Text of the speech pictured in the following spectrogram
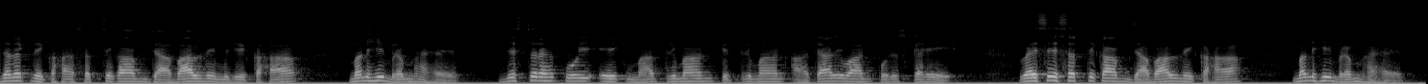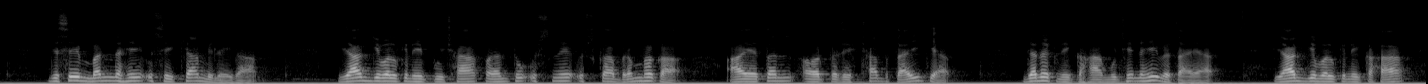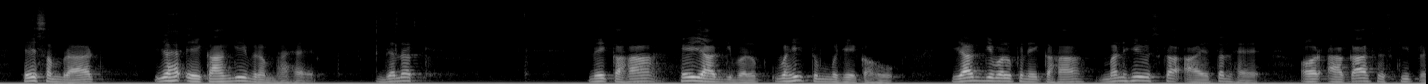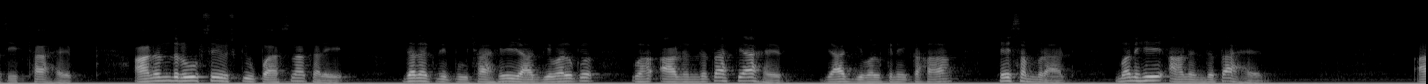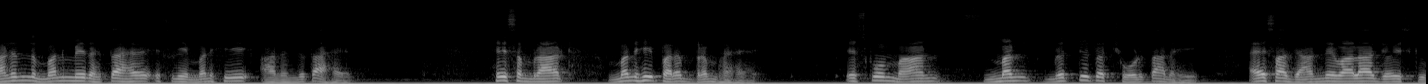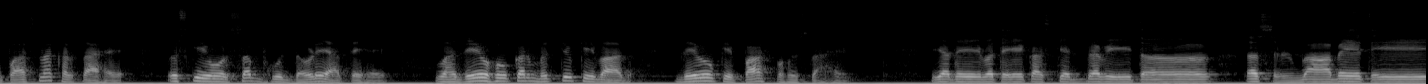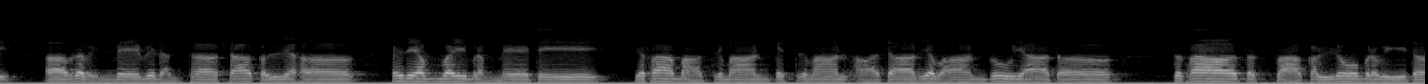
जनक ने कहा सत्यकाम जाबाल ने मुझे कहा, मन ही ब्रह्म है। जिस तरह कोई एक मातृमान, पितृमान, आचार्यवान पुरुष कहे, वैसे सत्यकाम जाबाल ने कहा, मन ही ब्रह्म है। जिसे मन नहीं, उसे क्या मिलेगा? याज्ञवल्क ने पूछा, परंतु उसने उसका ब्रह्म का आयतन और प्रतिष्ठा बताई क्या? जनक ने कहा, मुझे नहीं बताया। याज्ञवल्क ने कहा, हे सम्राट यह एकांगी ब्रह्म है। जनक ने कहा, हे याज्ञवल्क, वही तुम मुझे कहो। याज्ञवल्क ने कहा, मन ही उसका आयतन है और आकाश उसकी प्रतिष्ठा है। आनंद रूप से उसकी उपासना करे। जनक ने पूछा, हे याज्ञवल्क, वह आनंदता क्या है? याज्ञवल्क ने कहा, हे सम्राट, मन ही आनंदता है। आनंद मन में रहता है, इसलिए मन ही आनंदता है। हे सम्राट, मन ही पर ब्रह्म है। इसको मान, मन मृत्यु तक छोड़ता नहीं। ऐसा जानने वाला जो इसकी उपासना करता है, उसकी ओर सब भूत दौड़े आते हैं। वह देव होकर मृत्यु के बाद देवों के पास पहुँचता है। यदेव ते कश्चिद्रवीत तृण्वामेति अब्रवीन्मे विदग्ध शाकल्य हृदय वै ब्रह्मेति। यथा मातृमान् पितृमान् आचार्यवान् ब्रूयात। तथा तत्साकल्यो ब्रवीत।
